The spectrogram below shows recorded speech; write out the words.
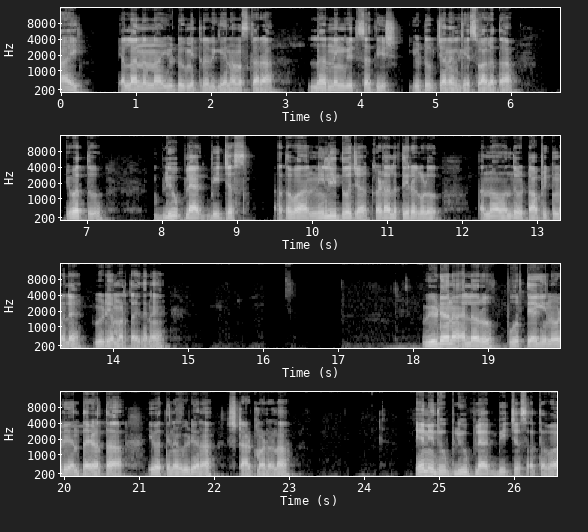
ಹಾಯ್, ಎಲ್ಲ ನನ್ನ ಯೂಟ್ಯೂಬ್ ಮಿತ್ರರಿಗೆ ನಮಸ್ಕಾರ. ಲರ್ನಿಂಗ್ ವಿತ್ ಸತೀಶ್ ಯೂಟ್ಯೂಬ್ ಚಾನೆಲ್ಗೆ ಸ್ವಾಗತ. ಇವತ್ತು ಬ್ಲೂ ಫ್ಲ್ಯಾಗ್ ಬೀಚಸ್ ಅಥವಾ ನೀಲಿ ಧ್ವಜ ಕಡಲ ತೀರಗಳು ಅನ್ನೋ ಒಂದು ಟಾಪಿಕ್ ಮೇಲೆ ವಿಡಿಯೋ ಮಾಡ್ತಾ ಇದ್ದೇನೆ. ವಿಡಿಯೋನ ಎಲ್ಲರೂ ಪೂರ್ತಿಯಾಗಿ ನೋಡಿ ಅಂತ ಹೇಳ್ತಾ ಇವತ್ತಿನ ವಿಡಿಯೋನ ಸ್ಟಾರ್ಟ್ ಮಾಡೋಣ. ಏನಿದು ಬ್ಲೂ ಫ್ಲ್ಯಾಗ್ ಬೀಚಸ್ ಅಥವಾ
